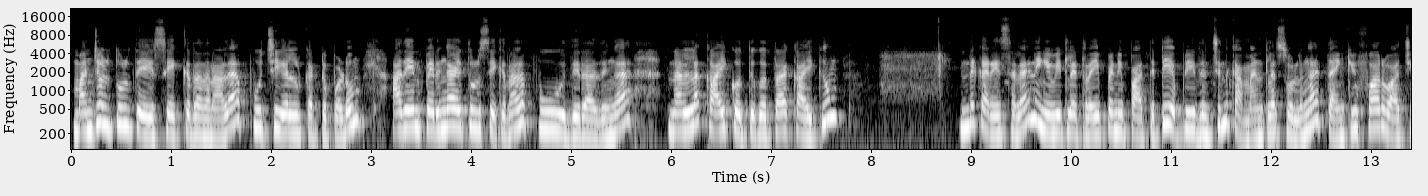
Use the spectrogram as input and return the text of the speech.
மஞ்சள் தூள் தே சேர்க்கறதுனால பூச்சிகள் கட்டுப்படும். அதே பெருங்காயத்தூள் சேர்க்கறதுனால பூ உதிராதுங்க. நல்லா காய் கொத்து கொத்தாக காய்க்கும். இந்த கரைசலை நீங்கள் வீட்டில் ட்ரை பண்ணி பார்த்துட்டு எப்படி இருந்துச்சுன்னு கமெண்ட்டில் சொல்லுங்கள் தேங்க்யூ ஃபார் வாட்சிங்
